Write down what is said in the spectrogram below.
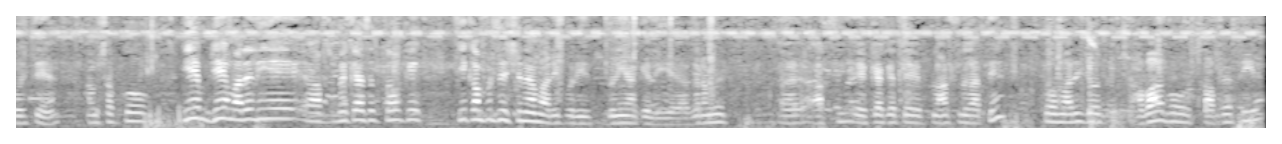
सोचते हैं, हम सबको, ये ये हमारे लिए, आप, मैं कह सकता हूँ कि ये कंपनसेशन है हमारी पूरी दुनिया के लिए। अगर हम ऑक्सी क्या कहते हैं प्लांट्स लगाते हैं तो हमारी जो हवा वो साफ़ रहती है।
